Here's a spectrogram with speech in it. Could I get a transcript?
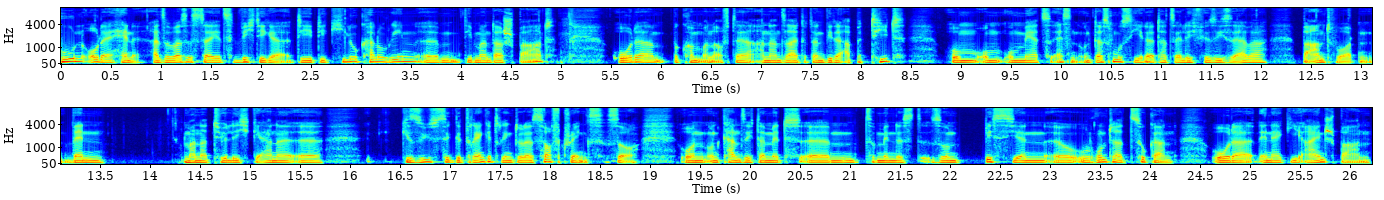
Huhn oder Henne? Also was ist da jetzt wichtiger? Die, die Kilokalorien, ähm, die man da spart? Oder bekommt man auf der anderen Seite dann wieder Appetit, um, um, um mehr zu essen? Und das muss jeder tatsächlich für sich selber beantworten. Wenn man natürlich gerne äh, gesüßte Getränke trinkt oder Softdrinks so und, und kann sich damit ähm, zumindest so ein bisschen äh, runterzuckern oder Energie einsparen,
